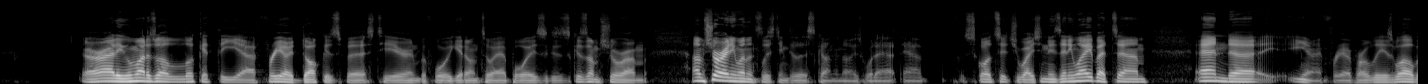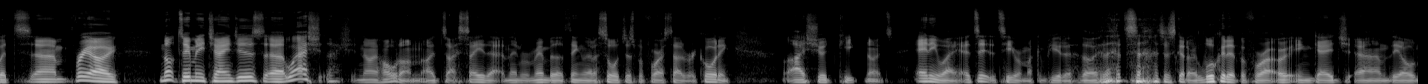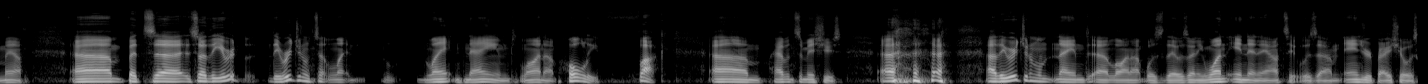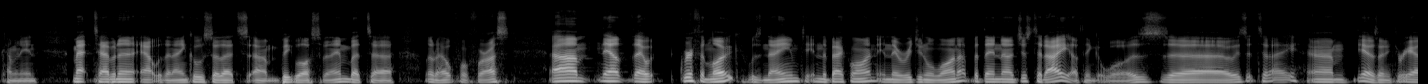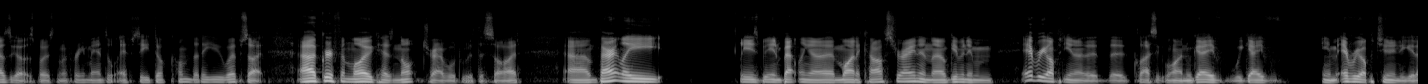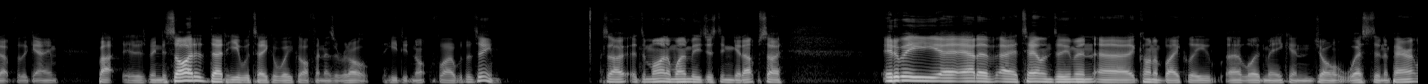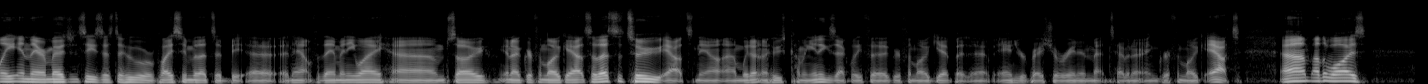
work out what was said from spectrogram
Alrighty, we might as well look at the uh, Freo Dockers first here, and before we get on to our boys, because I'm sure I'm I'm sure anyone that's listening to this kind of knows what our, our squad situation is anyway. But um, and uh, you know Freo probably as well, but um, Freo not too many changes. Uh, well, actually, actually, no, hold on. I, I say that and then remember the thing that I saw just before I started recording. I should keep notes. Anyway, it's it's here on my computer though. That's I just got to look at it before I engage um, the old mouth. Um, but uh, so the the original t- la- la- named lineup. Holy fuck! Um, having some issues. Uh, uh, the original named uh, lineup was there was only one in and out. It was um, Andrew Brayshaw was coming in, Matt Taberner out with an ankle, so that's um, big loss for them, but uh, a little helpful for us. Um, now they were, Griffin Logue was named in the back line in the original lineup, but then uh, just today, I think it was, uh, is it today? Um, yeah, it was only three hours ago. It was posted on the FremantleFC.com.au website. Griffin Logue has not travelled with the side. Apparently, he's been battling a minor calf strain, and they were giving him every op- you know the, the classic line we gave we gave him every opportunity to get up for the game, but it has been decided that he would take a week off, and as a result, he did not fly with the team. So it's a minor one, but he just didn't get up. So It'll be uh, out of uh, Taylin Duman, uh, Connor Blakely, uh, Lloyd Meek, and Joel Western, apparently, in their emergencies as to who will replace him, but that's a bit uh, an out for them anyway. Um, so, you know, Griffin Logue out. So that's the two outs now. Um, we don't know who's coming in exactly for Griffin Logue yet, but uh, Andrew Brayshaw in and Matt Taberner and Griffin Logue out. Um, otherwise,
